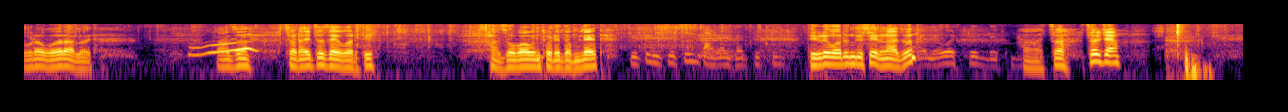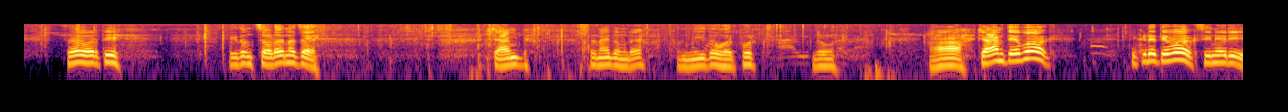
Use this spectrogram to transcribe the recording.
एवढा वर आलो आहेत अजून चढायचंच आहे वरती. आजोबा पण थोडे दमले आहेत. तिकडे वरून दिसेल ना अजून? हां चल चल चॅम चल वरती. एकदम चढणच आहे. चॅम्प तर नाही जमलं पण मी तर भरपूर जम हां चॅम्प ते बघ. तिकडे ते बघ सिनेरी.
